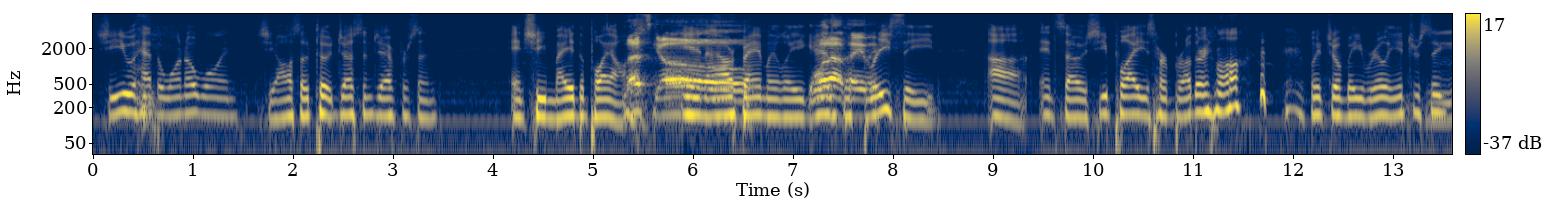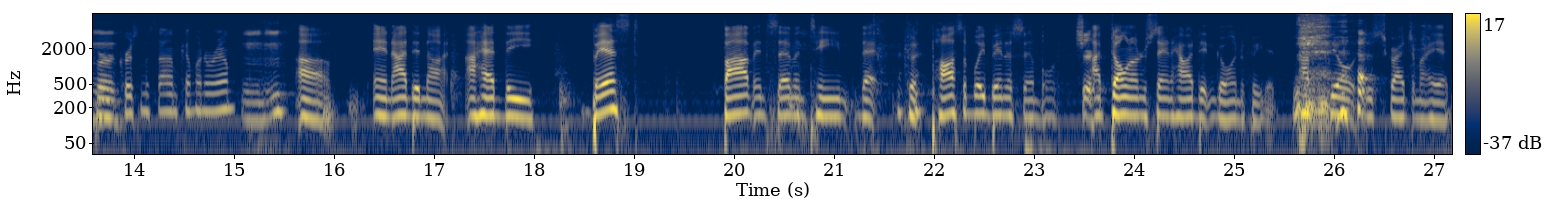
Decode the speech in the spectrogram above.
she had the 101. She also took Justin Jefferson, and she made the playoffs. Let's go. in our family league What as up, the Haley? three seed. Uh, and so she plays her brother-in-law, which will be really interesting for Mhm. Christmas time coming around. mm-hmm. Uh, and I did not. I had the best five and seven team that could possibly been assembled. Sure. I don't understand how I didn't go undefeated. I'm still just scratching my head.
